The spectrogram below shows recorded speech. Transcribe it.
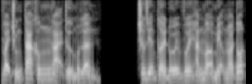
vậy chúng ta không ngại thử một lần. Trương diễn cười đối với hắn mở miệng nói tốt.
